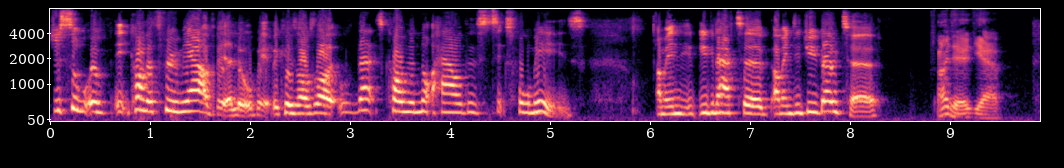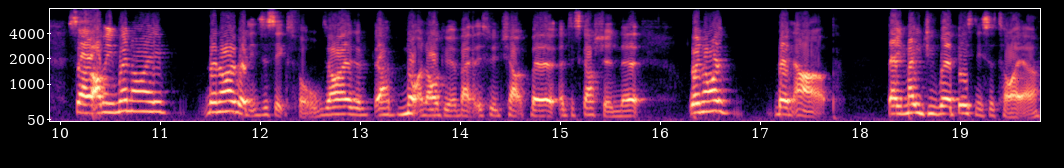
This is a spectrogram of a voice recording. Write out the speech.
just sort of it kind of threw me out of it a little bit because I was like, well, that's kind of not how the sixth form is. I mean, you're gonna have to. I mean, did you go to? I did, yeah. So I mean, when I when I went into sixth forms, I had a, not an argument about this with Chuck, but a discussion that when I went up, they made you wear business attire.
